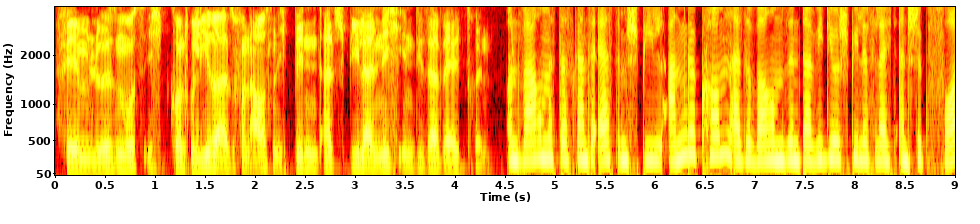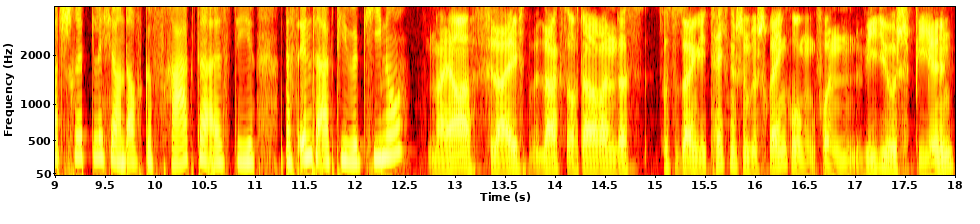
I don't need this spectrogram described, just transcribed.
Film lösen muss. Ich kontrolliere also von außen, ich bin als Spieler nicht in dieser Welt drin. Und warum ist das Ganze erst im Spiel angekommen? Also warum sind da Videospiele vielleicht ein Stück fortschrittlicher und auch gefragter als die, das interaktive Kino? Naja, vielleicht lag es auch daran, dass sozusagen die technischen Beschränkungen von Videospielen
